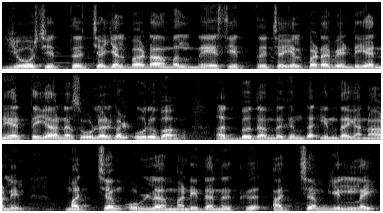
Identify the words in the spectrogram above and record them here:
யோசித்து செயல்படாமல் நேசித்து செயல்பட வேண்டிய நேர்த்தியான சூழல்கள் உருவாகும். அற்புதம் மிகுந்த இன்றைய நாளில். மச்சம் உள்ள மனிதனுக்கு அச்சம் இல்லை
